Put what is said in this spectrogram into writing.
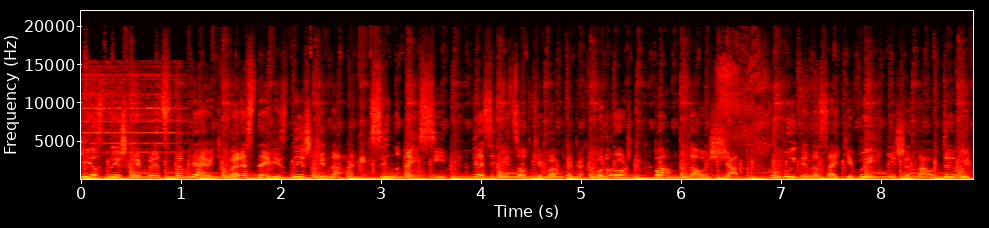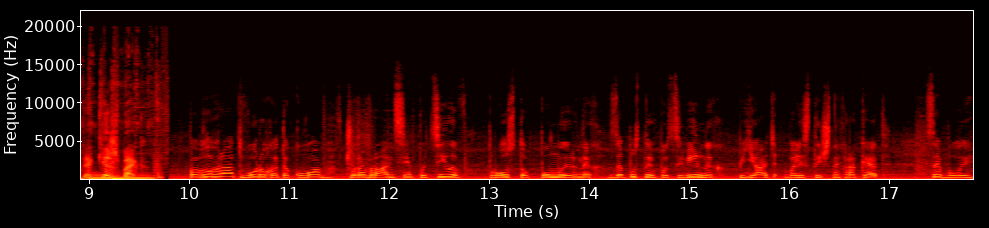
Є знижки представляють вересневі знижки на Amixin IC. 10% в аптеках подорожник, БАМ та Ощад. Купуйте на сайті вигідніше та отримуйте кешбек. Павлоград ворог атакував вчора вранці. Поцілив просто по мирних. Запустив по цивільних п'ять балістичних ракет. Це були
